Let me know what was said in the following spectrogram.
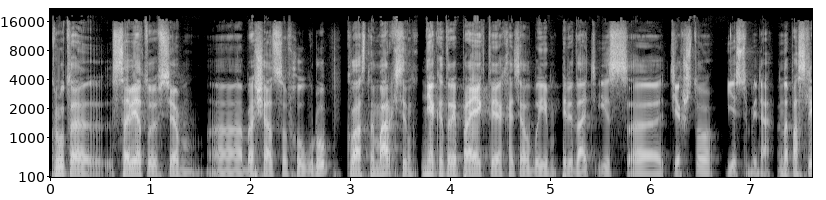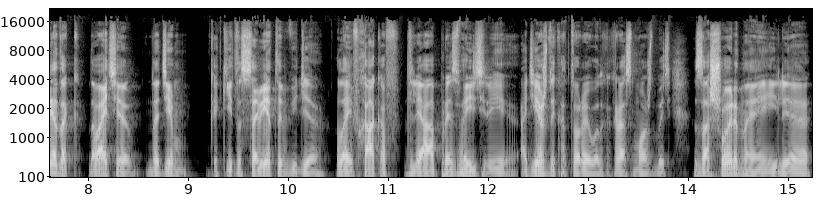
круто. Советую всем обращаться в Whole Group. Классный маркетинг. Некоторые проекты я хотел бы им передать из э, тех, что есть у меня. Напоследок, давайте дадим какие-то советы в виде лайфхаков для производителей одежды, которые вот как раз, может быть, зашоренные или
